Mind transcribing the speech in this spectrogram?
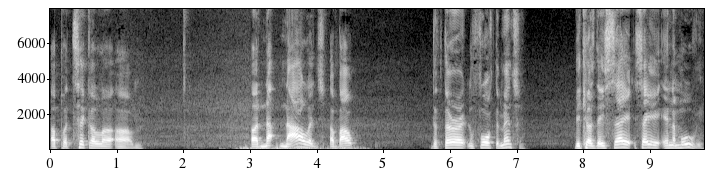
a particular, um, knowledge about the third and fourth dimension because they say say it in the movie,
